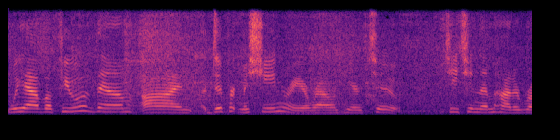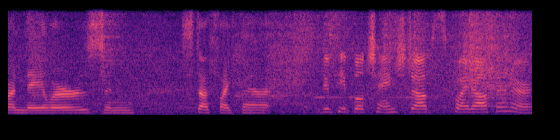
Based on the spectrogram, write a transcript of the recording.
We have a few of them on different machinery around here too, teaching them how to run nailers and stuff like that. Do people change jobs quite often or?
